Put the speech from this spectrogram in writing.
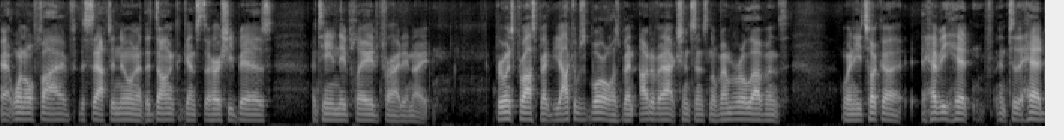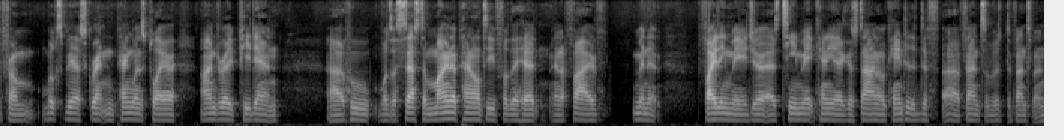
at 105 this afternoon at the Dunk against the Hershey Bears, a team they played Friday night. Bruins prospect Jakub Zboril has been out of action since November 11th when he took a heavy hit to the head from Wilkes-Barre Scranton Penguins player Andre Pedin, uh, who was assessed a minor penalty for the hit and a five-minute fighting major as teammate Kenny Agostino came to the def- uh, defense of his defenseman.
